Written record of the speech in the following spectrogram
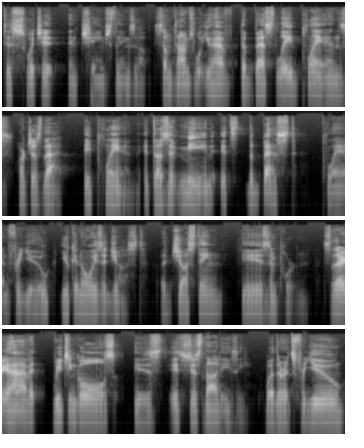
to switch it and change things up. Sometimes what you have, the best laid plans are just that a plan. It doesn't mean it's the best plan for you. You can always adjust. Adjusting is important. So there you have it. Reaching goals is it's just not easy. Whether it's for you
